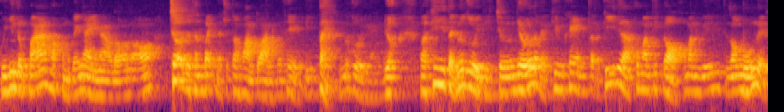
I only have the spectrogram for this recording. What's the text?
quý nhân độc mã hoặc một cái ngày nào đó nó trợ cho thân bệnh là chúng ta hoàn toàn có thể đi tẩy nốt ruồi này được. Và khi tẩy nốt ruồi thì chớ nhớ là phải kiêng khem thật là kỹ là không ăn thịt đỏ không ăn cái rau muống để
